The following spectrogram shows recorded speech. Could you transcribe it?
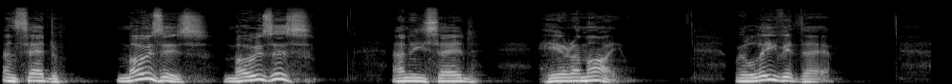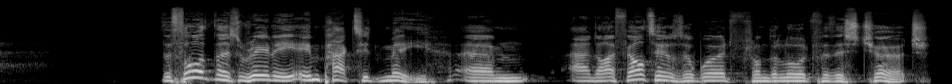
and said, Moses, Moses. And he said, Here am I. We'll leave it there. The thought that really impacted me, um, and I felt it was a word from the Lord for this church,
